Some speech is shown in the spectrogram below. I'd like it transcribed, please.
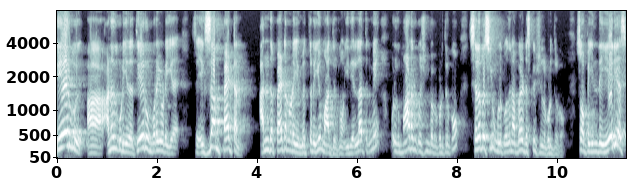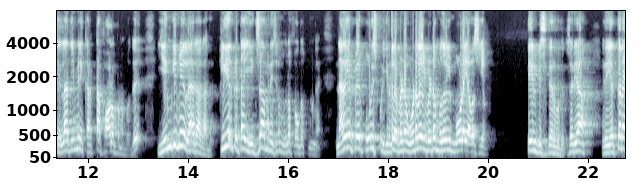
தேர்வு அணுகக்கூடிய அந்த தேர்வு முறையுடைய எக்ஸாம் பேட்டர்ன் அந்த பேட்டர்னுடைய மெத்தடையும் மாற்றிருக்கோம் இது எல்லாத்துக்குமே உங்களுக்கு மாடர்ன் கொஸ்டின் பேப்பர் கொடுத்துருக்கோம். சிலபஸையும் உங்களுக்கு வந்து நம்ம டிஸ்கிரிப்ஷனில் கொடுத்துருக்கோம். ஸோ அப்போ இந்த ஏரியாஸ் எல்லாத்தையுமே நீ கரெக்டாக ஃபாலோ பண்ணும்போது எங்கேயுமே லேக் ஆகாது. கிளியர் கட்டாக எக்ஸாமினேஷன் முதல்ல ஃபோக்கஸ் பண்ணுங்க. நிறைய பேர் போலீஸ் படிக்கிறத விட உடலை விட முதலில் மூளை அவசியம். டிஎன்பிசி தேர்வுக்கு. சரியா? இது எத்தனை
